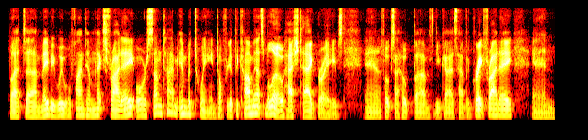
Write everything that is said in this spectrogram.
but uh, maybe we will find him next Friday or sometime in between. Don't forget the comments below, hashtag Braves. And folks, I hope um, you guys have a great Friday. And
